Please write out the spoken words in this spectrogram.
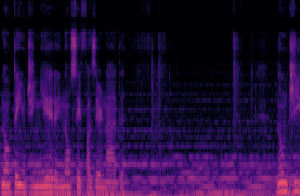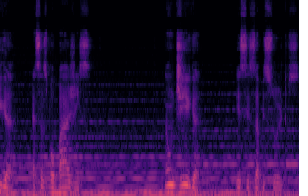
Não tenho dinheiro e não sei fazer nada. Não diga essas bobagens. Não diga esses absurdos.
